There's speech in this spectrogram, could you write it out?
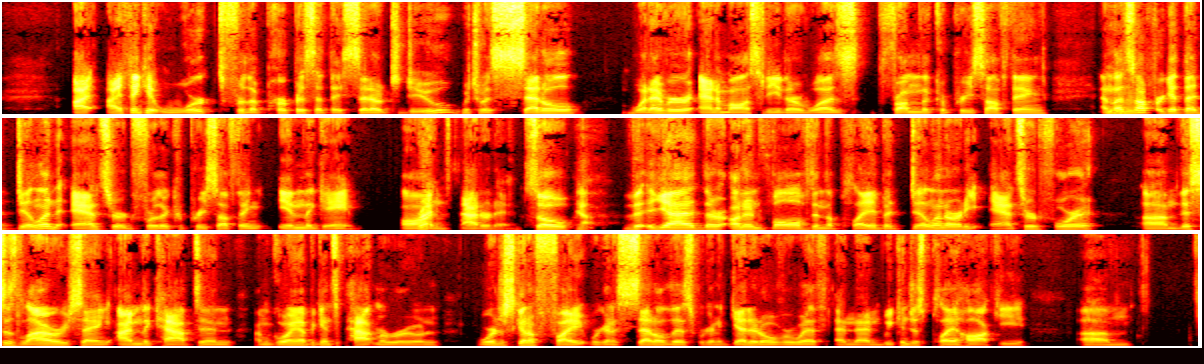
I, I think it worked for the purpose that they set out to do, which was settle whatever animosity there was from the Kaprizov thing. And mm-hmm. let's not forget that Dillon answered for the Kaprizov thing in the game on right. Saturday. So yeah. The, yeah, they're uninvolved in the play, but Dillon already answered for it. Um, this is Lowry saying, I'm the captain. I'm going up against Pat Maroon. We're just going to fight. We're going to settle this. We're going to get it over with. And then we can just play hockey. Um,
